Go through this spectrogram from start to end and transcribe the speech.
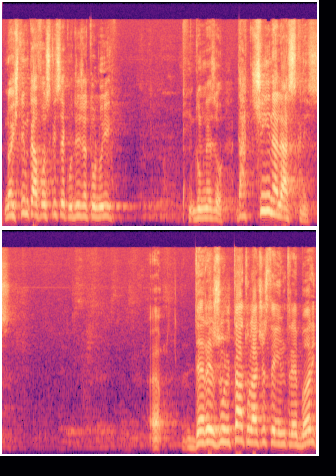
Noi știm că a fost scrise cu degetul lui Dumnezeu. Dar cine le-a scris? De rezultatul acestei întrebări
